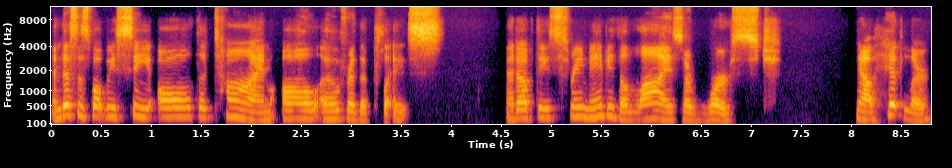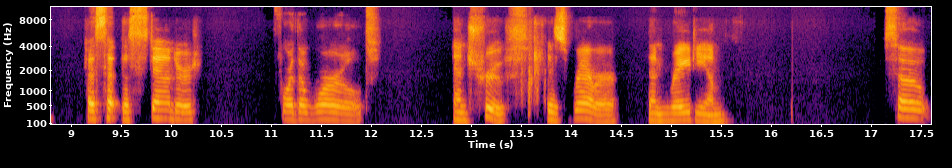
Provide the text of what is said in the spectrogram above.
And this is what we see all the time, all over the place. And of these three, maybe the lies are worst. Now, Hitler has set the standard for the world, and truth is rarer than radium. So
